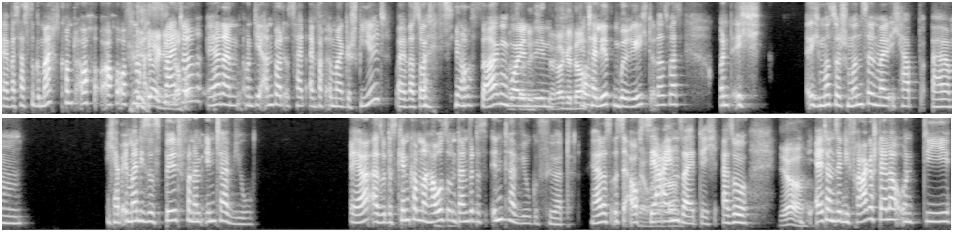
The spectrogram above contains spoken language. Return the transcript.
Äh, was hast du gemacht? Kommt auch, auch oft noch als ja, genau. zweite. Genau. Ja, dann, und die Antwort ist halt einfach immer gespielt, weil was sollen sie auch sagen? Was Wollen sie einen ja, genau. detaillierten Bericht oder sowas? Und ich, ich muss so schmunzeln, weil ich habe ähm, ich habe immer dieses Bild von einem Interview. Ja, also das Kind kommt nach Hause und dann wird das Interview geführt. Ja, das ist ja auch ja, sehr ja. einseitig. Also ja. die Eltern sind die Fragesteller und die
